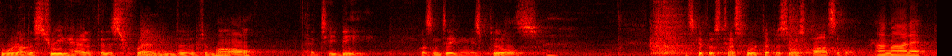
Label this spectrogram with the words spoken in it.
the word on the street had it that his friend uh, Jamal had TB, wasn't taking his pills. Let's get those tests worked up as soon as possible. I'm on it.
